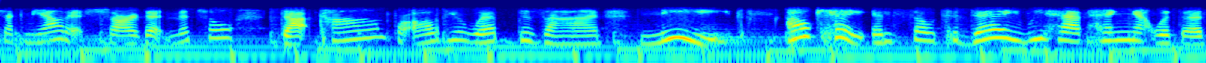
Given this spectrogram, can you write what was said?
Check me out at sharvettemitchell.com for all of your web design needs. Okay, and so today we have hanging out with us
